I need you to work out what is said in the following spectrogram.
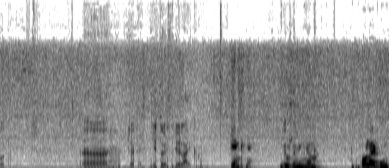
bota. Eee, czekaj, gdzie tu jest Relajka? Pięknie. Duży minion poległ.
